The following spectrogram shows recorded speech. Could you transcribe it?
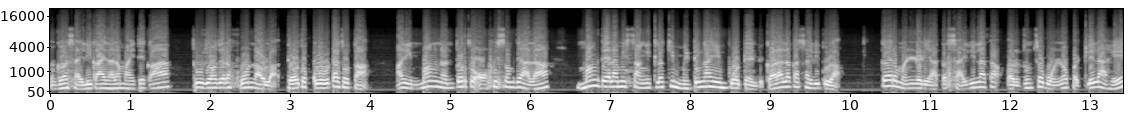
अगं सायली काय झालं माहितीये का? तू जेव्हा त्याला फोन लावला तेव्हा तो कोर्टात होता. आणि मग नंतर तो ऑफिसमध्ये आला. मग त्याला मी सांगितलं की मीटिंग आहे इम्पॉर्टंट कळालं का सायली तुला? तर मंडळी आता सायलीला आता अर्जुनचं बोलणं पटलेलं आहे.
